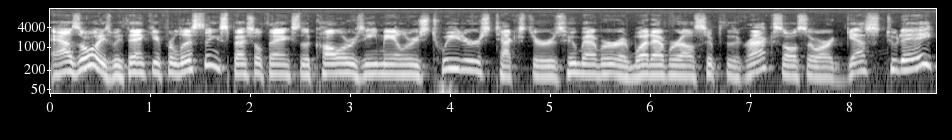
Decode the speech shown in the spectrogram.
As always, we thank you for listening. Special thanks to the callers, emailers, tweeters, texters, whomever, and whatever else slipped through the cracks. Also, our guest today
